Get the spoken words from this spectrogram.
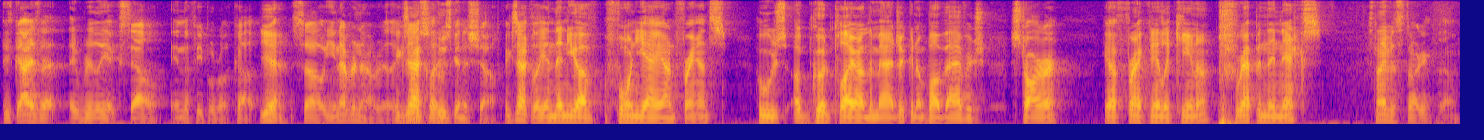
these guys that they really excel in the FIBA World Cup. Yeah. So you never know really. Exactly. Who's, gonna show? Exactly. And then you have Fournier on France, who's a good player on the Magic, an above average starter. You have Frank Ntilikina repping the Knicks. It's not even starting for them.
